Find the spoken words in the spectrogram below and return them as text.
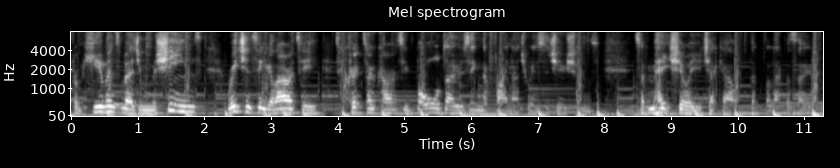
from humans merging with machines, reaching singularity, to cryptocurrency bulldozing the financial institutions. So make sure you check out the full episode.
